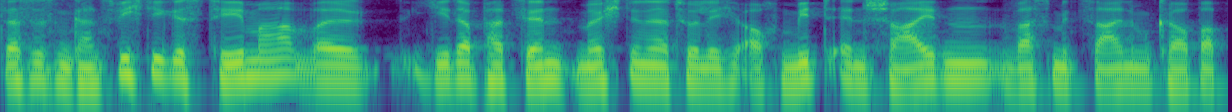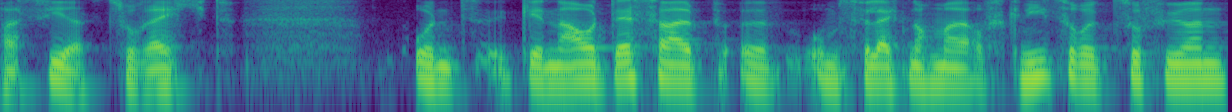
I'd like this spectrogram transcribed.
Das ist ein ganz wichtiges Thema, weil jeder Patient möchte natürlich auch mitentscheiden, was mit seinem Körper passiert, zu Recht. Und genau deshalb, äh, um es vielleicht nochmal aufs Knie zurückzuführen,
